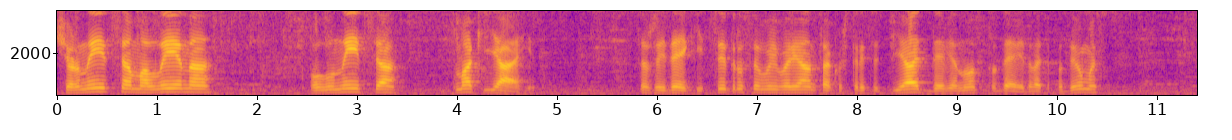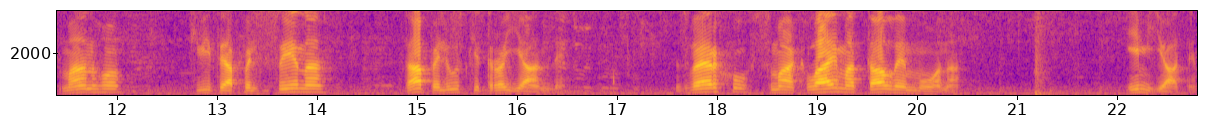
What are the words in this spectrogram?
Чорниця, малина, полуниця, смак ягід. Це вже йде якийсь цитрусовий варіант, також 35,99. Давайте подивимось. Манго, квіти апельсина та пелюстки троянди. Зверху смак лайма та лимона. І м'яти.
